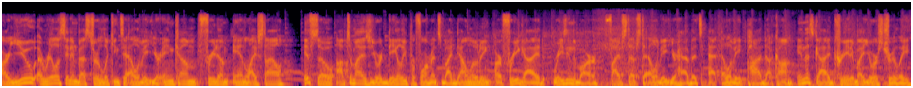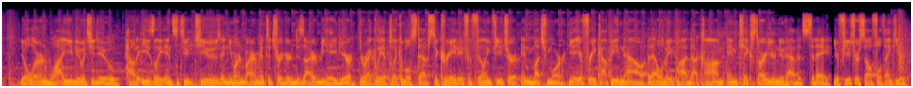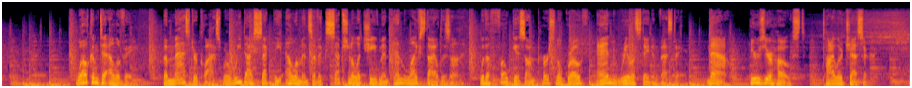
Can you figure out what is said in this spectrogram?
Are you a real estate investor looking to elevate your income, freedom, and lifestyle? If so, optimize your daily performance by downloading our free guide, Raising the Bar Five Steps to Elevate Your Habits at elevatepod.com. In this guide, created by yours truly, you'll learn why you do what you do, how to easily institute cues in your environment to trigger desired behavior, directly applicable steps to create a fulfilling future, and much more. Get your free copy now at elevatepod.com and kickstart your new habits today. Your future self will thank you. Welcome to Elevate the masterclass where we dissect the elements of exceptional achievement and lifestyle design with a focus on personal growth and real estate investing. Now, here's your host, Tyler Chesser.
